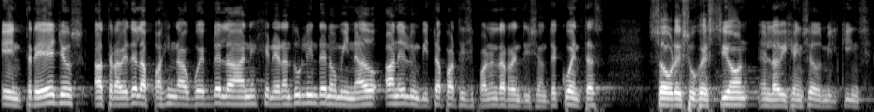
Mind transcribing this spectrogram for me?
entre ellos a través de la página web de la ANE, generando un link denominado ANE lo invita a participar en la rendición de cuentas sobre su gestión en la vigencia 2015,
